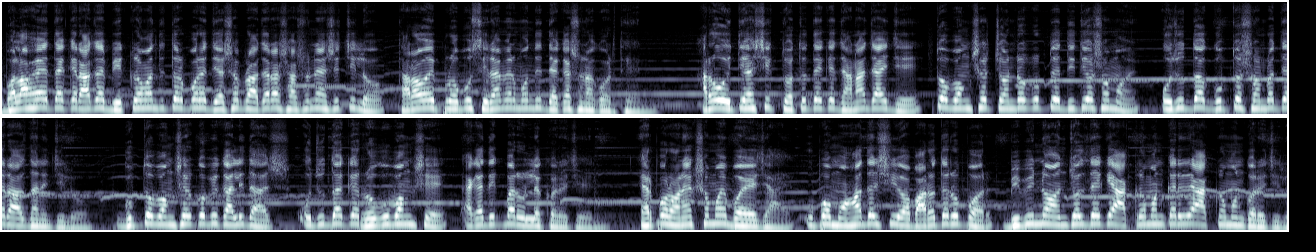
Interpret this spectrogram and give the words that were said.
বলা হয়ে তাকে রাজা বিক্রমাদিত্যর পরে যেসব রাজারা শাসনে এসেছিল তারা ওই প্রভু শ্রীরামের মন্দির দেখাশোনা করতেন। আরও ঐতিহাসিক তথ্য থেকে জানা যায় যে গুপ্ত বংশের চন্দ্রগুপ্তের দ্বিতীয় সময় অযোধ্যা গুপ্ত সাম্রাজ্যের রাজধানী ছিল। গুপ্ত বংশের কবি কালিদাস অযোধ্যাকে রঘুবংশে একাধিকবার উল্লেখ করেছেন। এরপর অনেক সময় বয়ে যায়। উপমহাদেশীয় ভারতের উপর বিভিন্ন অঞ্চল থেকে আক্রমণকারীরা আক্রমণ করেছিল।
